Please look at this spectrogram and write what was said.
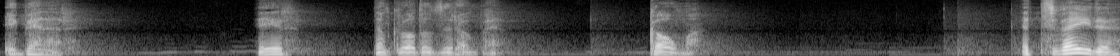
Ik ben er. Heer, dank u wel dat u er ook bent. Komen. Het tweede,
